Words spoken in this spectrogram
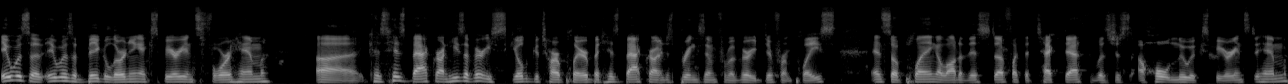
it was a it was a big learning experience for him uh because his background he's a very skilled guitar player but his background just brings him from a very different place and so playing a lot of this stuff like the tech death was just a whole new experience to him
